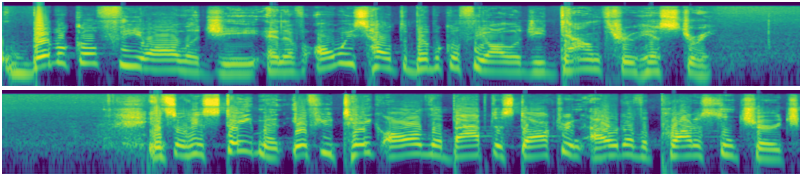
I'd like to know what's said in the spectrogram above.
biblical theology and have always held to biblical theology down through history. And so his statement, if you take all the Baptist doctrine out of a Protestant church,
